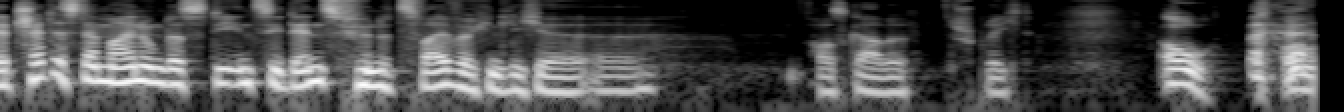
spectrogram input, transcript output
Der Chat ist der Meinung, dass die Inzidenz für eine zweiwöchentliche äh, Ausgabe spricht. Oh, oh,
